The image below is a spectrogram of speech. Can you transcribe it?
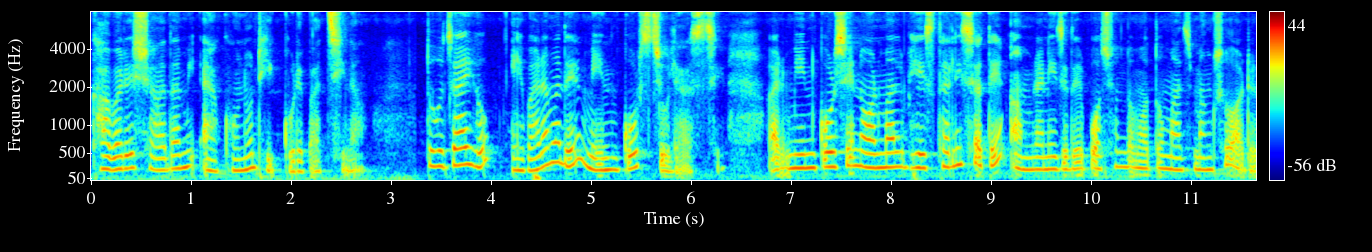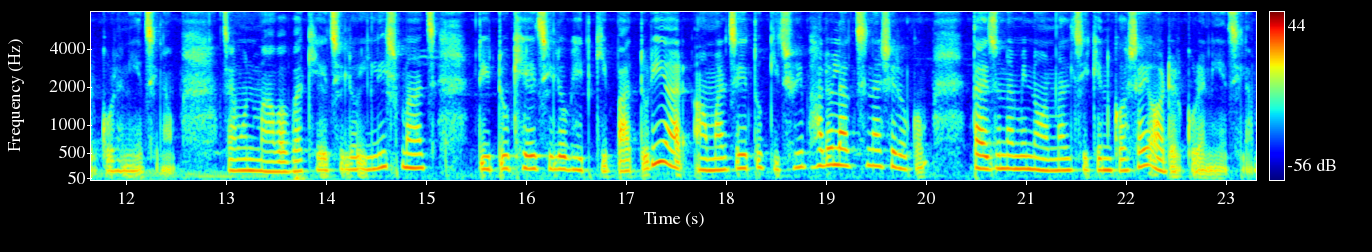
খাবারের স্বাদ আমি এখনও ঠিক করে পাচ্ছি না। তো যাই হোক, এবার আমাদের মেন কোর্স চলে আসছে। আর মেন কোর্সে নর্মাল ভেজ থালির সাথে আমরা নিজেদের পছন্দ মতো মাছ, মাংস অর্ডার করে নিয়েছিলাম। যেমন মা বাবা খেয়েছিল ইলিশ মাছ, টিটু খেয়েছিল ভেটকি পাতুরি, আর আমার যেহেতু কিছুই ভালো লাগছে না সেরকম, তাই জন্য আমি নর্মাল চিকেন কষাই অর্ডার করে নিয়েছিলাম।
